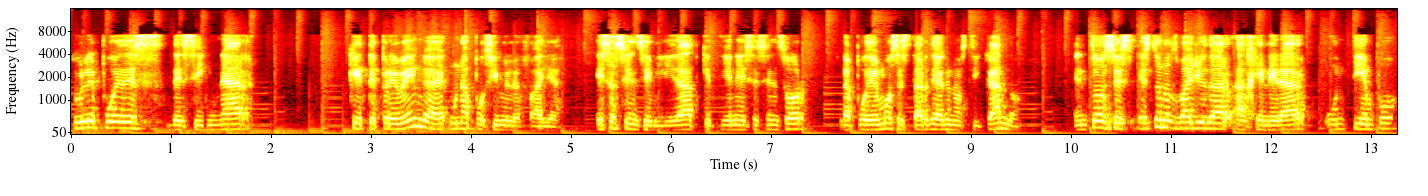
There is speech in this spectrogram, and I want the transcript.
tú le puedes designar que te prevenga una posible falla. Esa sensibilidad que tiene ese sensor la podemos estar diagnosticando. Entonces, esto nos va a ayudar a generar un tiempo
